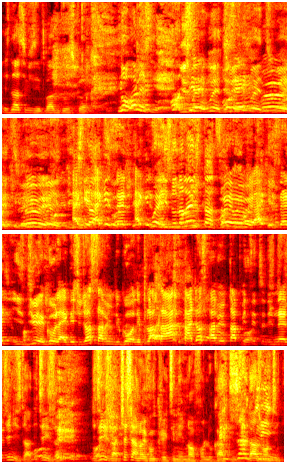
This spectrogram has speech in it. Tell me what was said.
It's not as if he's a bad goal scorer. No, honestly. Okay, say- wait, wait, you say- wait, wait, wait, wait, wait. I can, I can said, I can Wait, said his underlying stats Wait, wait, wait. I can said he's due a goal. Like they should just serve him the goal on the platter and just have him tap it into the net. The thing is that the thing is that the thing is that Chelsea are not even creating enough for Lukaku. Exactly. That's one thing.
